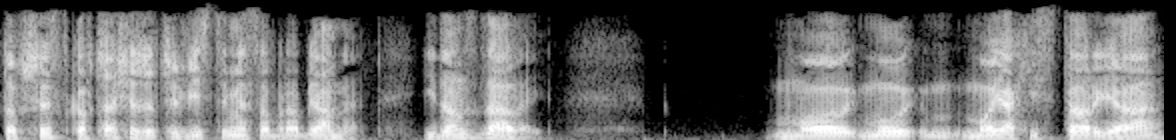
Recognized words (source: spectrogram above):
to wszystko w czasie rzeczywistym jest obrabiane. Idąc dalej, moja historia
